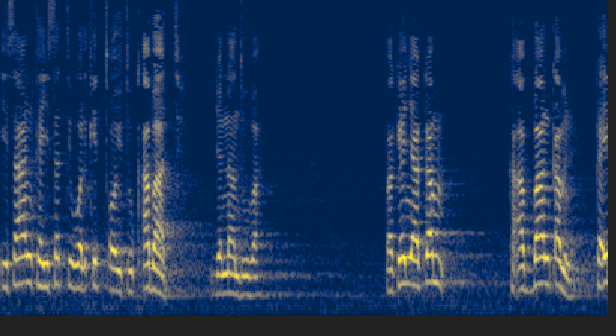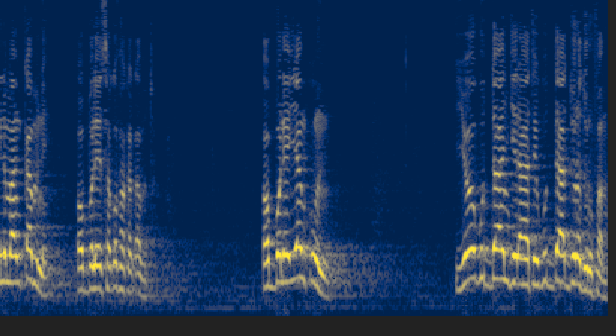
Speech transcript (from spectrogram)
isaan keeysatti wal qixxooytu qabaatte jennaan duuba. Fakkeenya akkam ka abbaan qabne ka ilmaan qabne obboleessa qofa ka qabdu. Obboleeyyan kun yoo guddaan jiraate guddaa dura durfama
